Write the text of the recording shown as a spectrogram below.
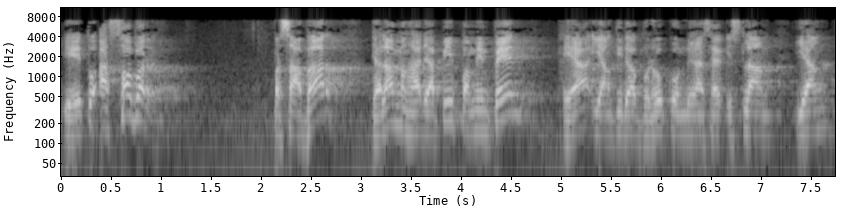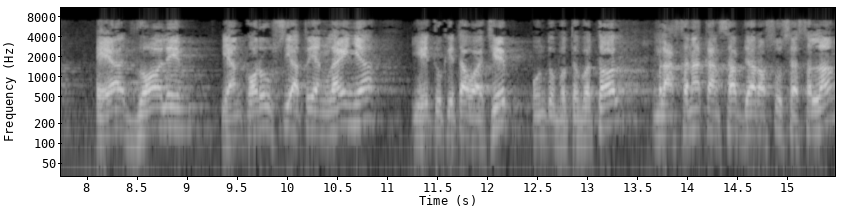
yaitu as-sabr. Bersabar dalam menghadapi pemimpin ya yang tidak berhukum dengan syariat Islam, yang ya zalim, yang korupsi atau yang lainnya, yaitu kita wajib untuk betul-betul melaksanakan sabda Rasulullah SAW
